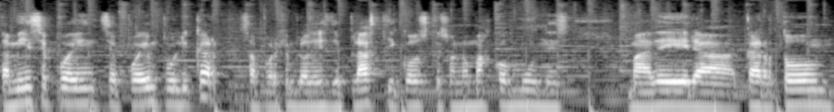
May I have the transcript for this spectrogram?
también se pueden, se pueden publicar. O sea, por ejemplo, desde plásticos, que son los más comunes, madera, cartón,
